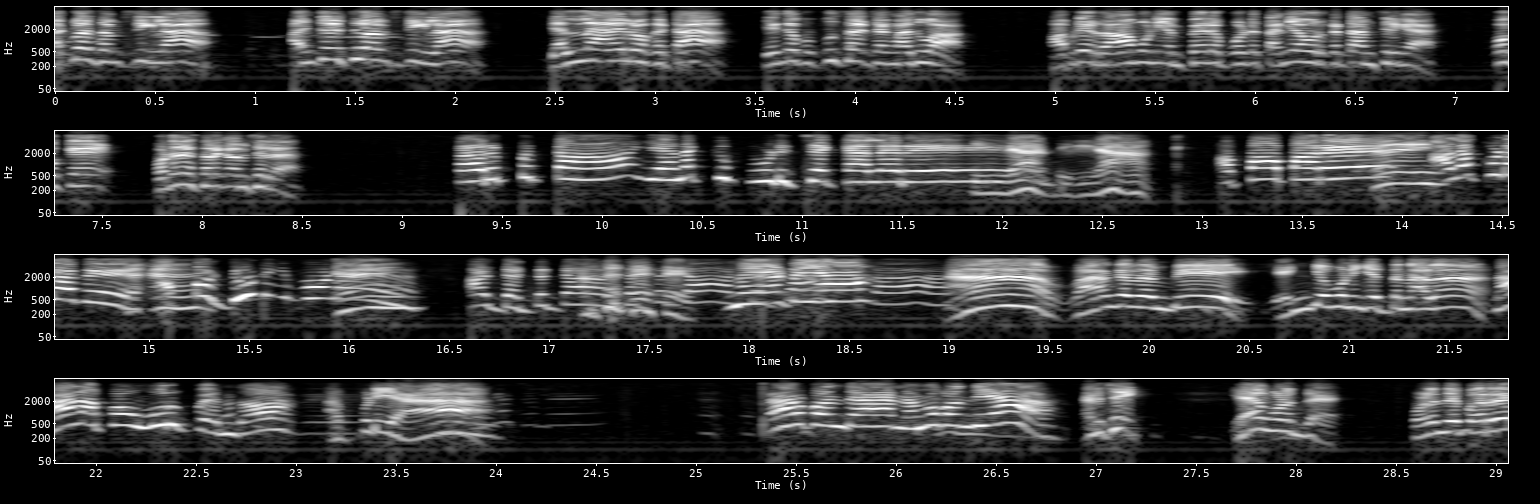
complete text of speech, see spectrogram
அட்வான்ஸ் அனுப்பிச்சிட்டீங்களா? அஞ்சு லட்ச ரூபா அனுப்பிச்சிட்டீங்களா? எல்லாம் ஆயிரம் ரூபா கட்டா. எங்க இப்ப புதுசா அடிச்சாங்களா? அதுவா? அப்படியே ராமுனி என் பேரை போட்டு தனியா ஒரு கட்ட அனுப்பிச்சிருங்க. ஓகே உடனே சரக்கு அனுப்பிச்சிடுறேன். கருப்பு தான் எனக்கு பிடிச்ச கலரு அப்பா பாரு. அழக்கூடாது. அப்பா டியூட்டிக்கு போனேன். வாங்க தம்பி. எங்க போனீங்க எத்தனாலும் நான் அப்பா ஊருக்கு போயிருந்தோம். அப்படியா? யார் குழந்தை? நம்ம குழந்தையா? அடிச்சி ஏன் குழந்தை? குழந்தை பாரு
